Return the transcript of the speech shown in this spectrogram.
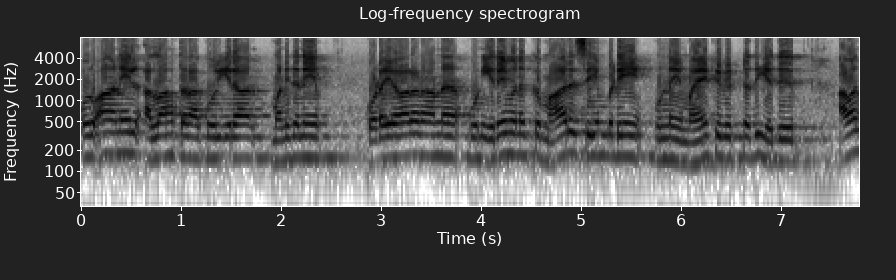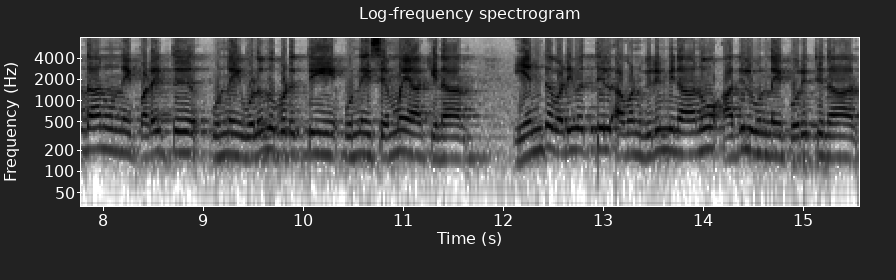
குர்ஆனில் அல்லாஹ் கூறுகிறான் மனிதனே கொடையாளரான உன் இறைவனுக்கு மாறு செய்யும்படி உன்னை மயக்கிவிட்டது எது? அவன்தான் உன்னை படைத்து உன்னை ஒழுங்குபடுத்தி உன்னை செம்மையாக்கினான். எந்த வடிவத்தில் அவன் விரும்பினானோ அதில் உன்னை பொருத்தினான்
